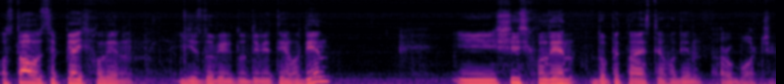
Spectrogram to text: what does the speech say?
осталося 5 хвилин їздових до 9 годин і 6 хвилин до 15 годин робочих.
